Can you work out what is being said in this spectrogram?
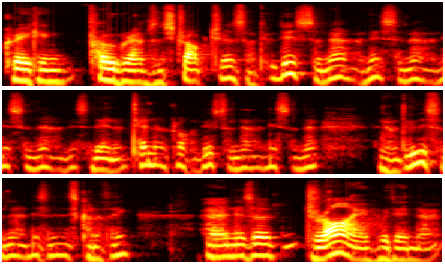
creating programs and structures. I'll do this and that and this and that and this and that and this and then at 10 o'clock this and that and this and that and I'll do this and that and this and this kind of thing. And there's a drive within that.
